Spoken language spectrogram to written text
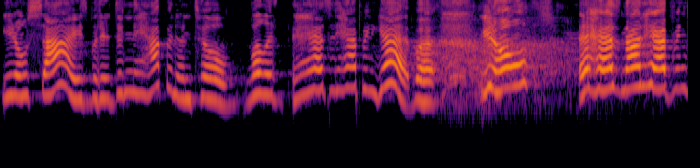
you know, size. But it didn't happen until, well, it, hasn't happened yet. But, you know, it has not happened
